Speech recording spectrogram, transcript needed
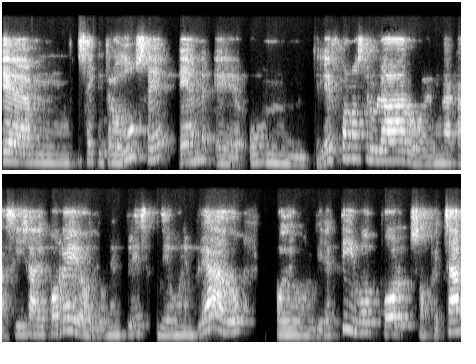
eh, se introduce en eh, un teléfono celular o en una casilla de correo de un, de un empleado o de un directivo por sospechar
